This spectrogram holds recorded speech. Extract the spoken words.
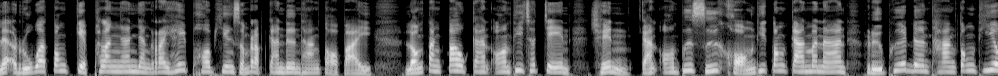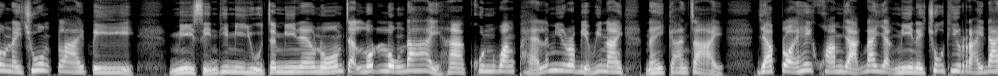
และรู้ว่าต้องเก็บพลังงานอย่างไรให้พอเพียงสำหรับการเดินทางต่อไป ลองตั้งเป้าการออมที่ชัดเจน เช่น การออมเพื่อซื้อของที่ต้องการมานาน หรือเพื่อเดินทางท่องเที่ยวในช่วงปลายปีหนี้สินที่มีอยู่จะมีแนวโน้มจะลดลงได้ หากคุณวางแผนและมีระเบียบวินัยในการจ่าย อย่าปล่อยให้ความอยากได้อยากมีในช่วงที่รายได้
